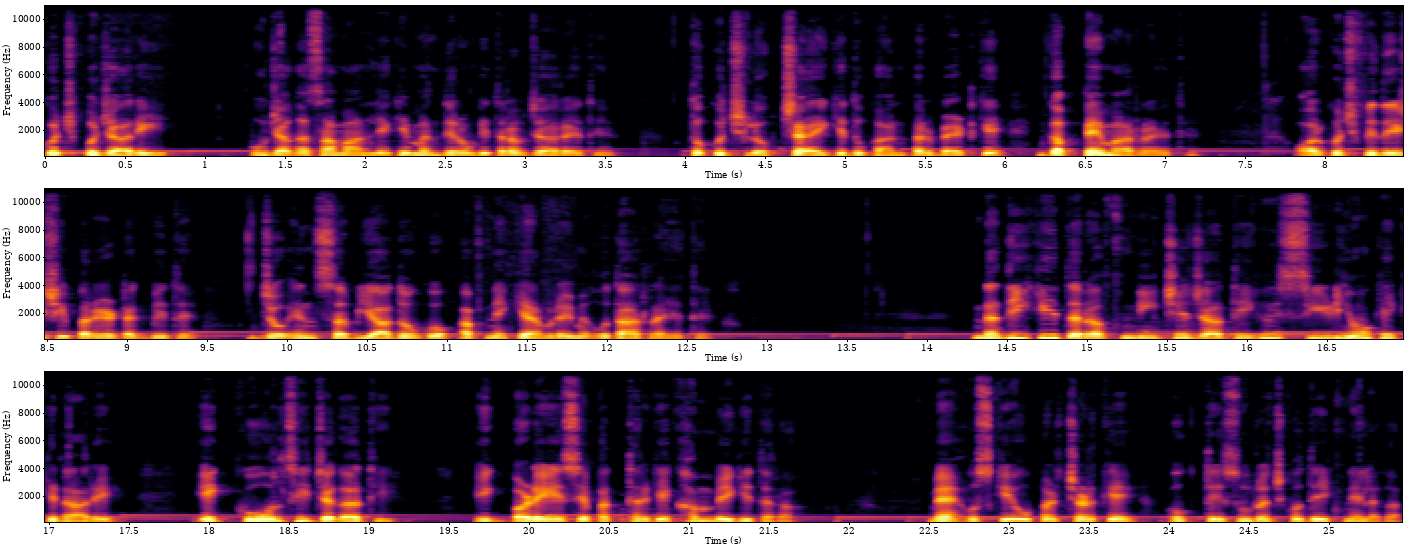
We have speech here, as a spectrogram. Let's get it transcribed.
कुछ पुजारी पूजा का सामान लेके मंदिरों की तरफ़ जा रहे थे। तो कुछ लोग चाय की दुकान पर बैठ के गप्पे मार रहे थे। और कुछ विदेशी पर्यटक भी थे, जो इन सब यादों को अपने कैमरे में उतार रहे थे। नदी की तरफ़ नीचे जाती हुई सीढ़ियों के किनारे एक गोल सी जगह थी, एक बड़े से पत्थर के खंबे की तरह। मैं उसके ऊपर चढ़ के उगते सूरज को देखने लगा।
